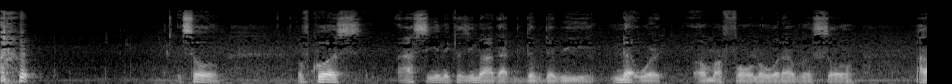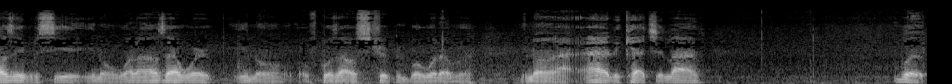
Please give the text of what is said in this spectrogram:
so, of course, I seen it because, you know, I got the WWE network on my phone or whatever, so I was able to see it, you know, while I was at work, you know, of course I was tripping, but whatever you know, I, I, had to catch it live. But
